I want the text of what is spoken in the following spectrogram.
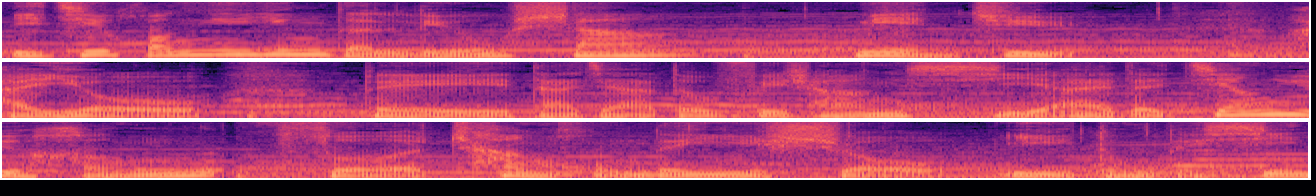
以及黄莺莺的流沙、面具，还有被大家都非常喜爱的姜育恒所唱红的一首《驿动的心》。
